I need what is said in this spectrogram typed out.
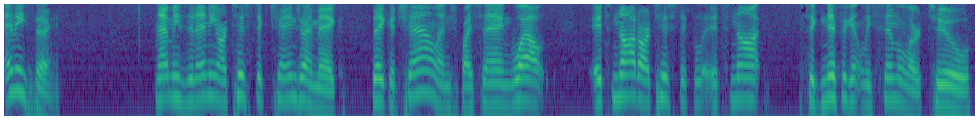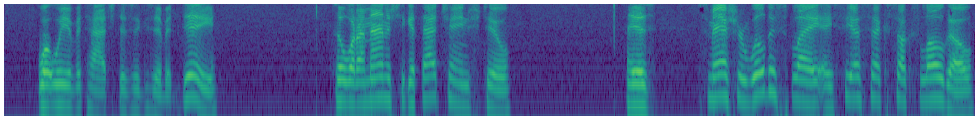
anything. That means that any artistic change I make, they could challenge by saying, well, it's not artistically, it's not significantly similar to what we have attached as Exhibit D. So what I managed to get that changed to is Smasher will display a CSX Sucks logo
